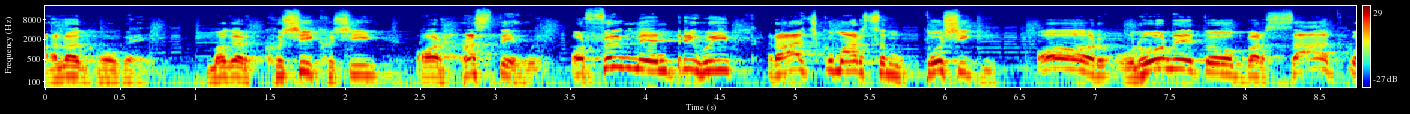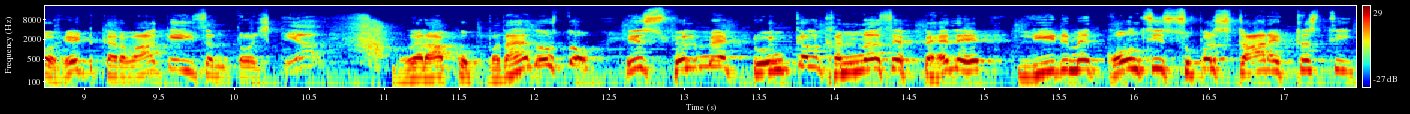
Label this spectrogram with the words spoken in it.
अलग हो गए। मगर खुशी खुशी और हँसते हुए और फ़िल्म में एंट्री हुई राजकुमार संतोषी की। और उन्होंने तो बरसात को हिट करवा के ही संतोष किया। मगर आपको पता है दोस्तों, इस फ़िल्म में ट्विंकल खन्ना से पहले लीड में कौन सी सुपरस्टार एक्ट्रेस थी?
